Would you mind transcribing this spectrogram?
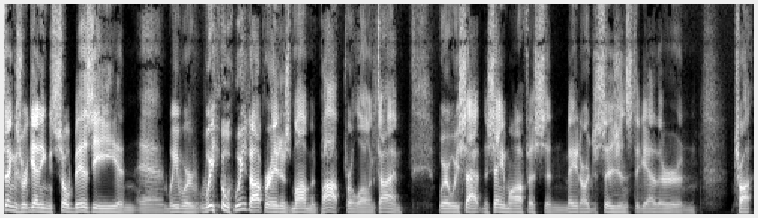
things were getting so busy and, and we were, we, we'd operate as mom and pop for a long time where we sat in the same office and made our decisions together and trot,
